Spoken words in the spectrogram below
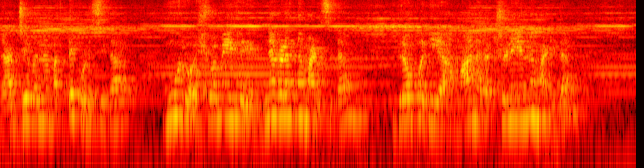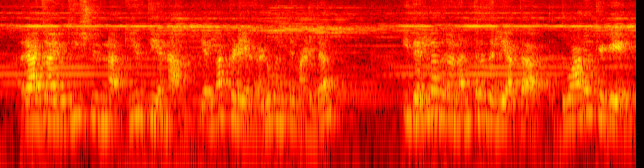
ರಾಜ್ಯವನ್ನು ಮತ್ತೆ ಕೊಡಿಸಿದ, ಮೂರು ಅಶ್ವಮೇಧ ಯಜ್ಞಗಳನ್ನು ಮಾಡಿಸಿದ, ದ್ರೌಪದಿಯ ಮಾನ ರಕ್ಷಣೆಯನ್ನು ಮಾಡಿದ ರಾಜ ಯುಧಿಷ್ಠಿರನ ಕೀರ್ತಿಯನ್ನು ಎಲ್ಲ ಕಡೆ ಹರಡುವಂತೆ ಮಾಡಿದ. ಇದೆಲ್ಲದರ ನಂತರದಲ್ಲಿ ಆತ ದ್ವಾರಕೆಗೆ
